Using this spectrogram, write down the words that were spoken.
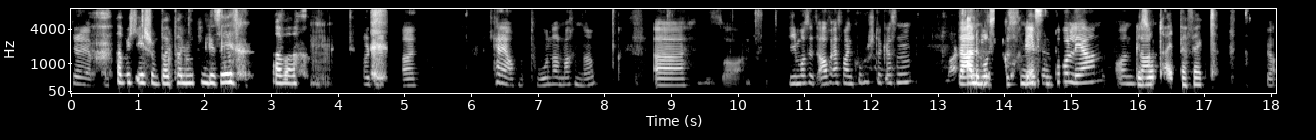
Ja, ja. Habe ich eh schon bei Paluten gesehen. Aber Okay, egal. Ich kann ja auch mit Ton anmachen, ne? Äh, so. Die muss jetzt auch erstmal ein Kuchenstück essen. Dann Alle muss müssen das. Mikro lernen und dann. Gesundheit perfekt. Ja.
